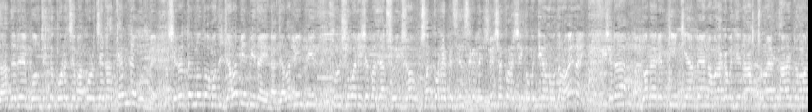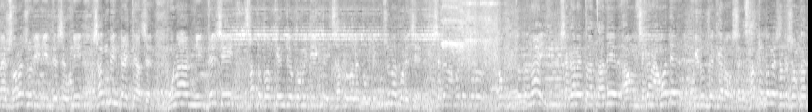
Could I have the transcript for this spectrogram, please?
যাদের বঞ্চিত করেছে বা করেছে এটা কেন্দ্রে বুঝবে সেটার জন্য তো আমাদের জেলা বিএনপি দায়ী না। জেলা বিএনপির কোনো সুপারিশ বা যার সই স্বাক্ষরে প্রেসিডেন্ট সেক্রেটারি সই স্বাক্ষরে সেই কমিটি অনুমোদন হয় নাই, সেটা দলের একটি চেয়ারম্যান আমরা আগামী দিনে রাষ্ট্রনায়ক তারেক মানে সরাসরি নির্দেশে উনি সাংবিধানিক দায়িত্বে আছেন। ওনার নির্দেশেই ছাত্রদল কেন্দ্রীয় কমিটি এই ছাত্রদলের কমিটি ঘোষণা করেছে। সেখানে আমাদের কোনো সম্পৃক্ততা নাই। সেখানে তাদের সেখানে আমাদের বিরুদ্ধে কেন? সেখানে ছাত্রদলের সাথে সংঘাত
